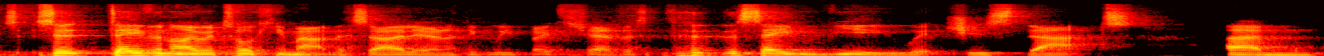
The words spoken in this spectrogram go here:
So, Dave and I were talking about this earlier, and I think we both share the, the, the same view, which is that, um,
